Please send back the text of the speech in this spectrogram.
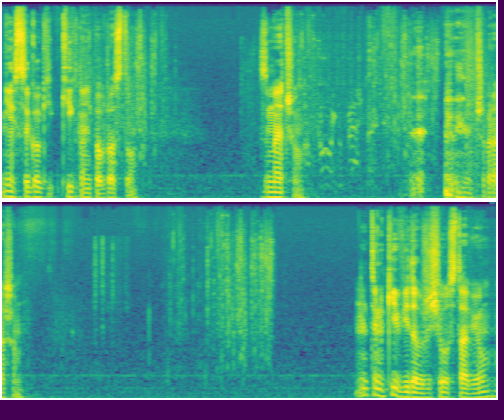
nie chce go ki- kiknąć po prostu z meczu. Przepraszam. I ten Kiwi dobrze się ustawił.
